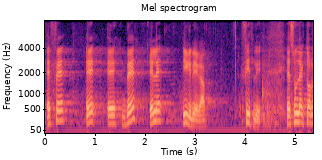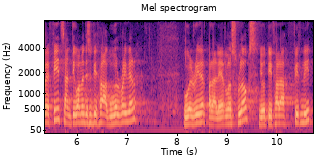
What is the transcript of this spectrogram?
F-E-E-D-L-Y. Feedly. Es un lector de feeds, antiguamente se utilizaba Google Reader, Google Reader para leer los blogs, yo utilizo ahora Feedly,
